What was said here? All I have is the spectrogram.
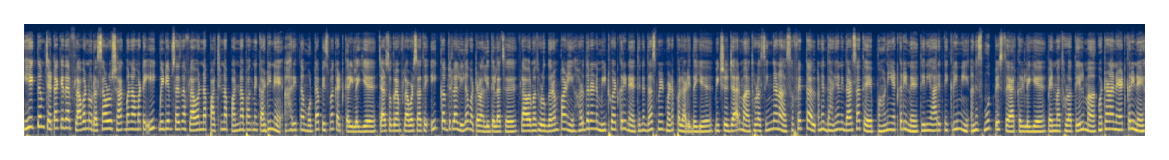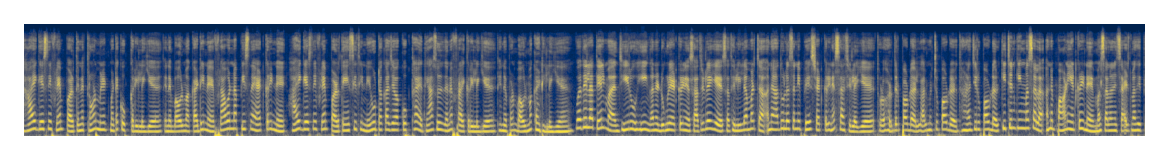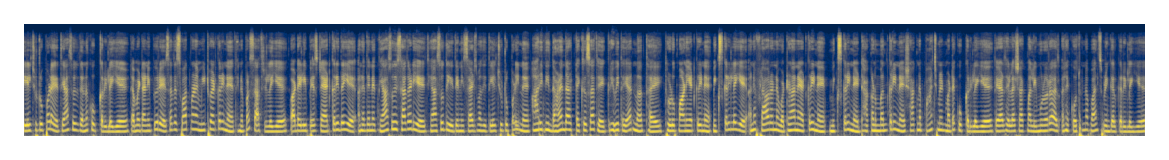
એકદમ ચટાકેદાર ફ્લાવરનું રસાવાળું શાક બનાવવા માટે એક મીડિયમ સાઇઝના ફ્લાવરના પાછળના પાનના ભાગને કાઢીને આ રીતના મોટા પીસમાં કટ કરી લઈએ. ચારસો ગ્રામ ફ્લાવર સાથે એક કપ જેટલા લીલા વટાણા લીધેલા છે. ફ્લાવરમાં થોડું ગરમ પાણી, હળદર અને મીઠું એડ કરીને તેને દસ મિનિટ માટે પલાળી દઈએ. મિક્સર જારમાં થોડા સિંગદાણા, સફેદ તલ અને દાળિયાની દાળ સાથે પાણી એડ કરીને તેની આ રીતની ક્રીમી અને સ્મૂથ પેસ્ટ તૈયાર કરી લઈએ. પેનમાં થોડા તેલમાં વટાણાને એડ કરીને હાઈ ગેસની ફ્લેમ પર તેને ત્રણ મિનિટ માટે કુક કરી લઈએ. તેને બાઉલમાં કાઢીને ફ્લાવરના પીસને એડ કરીને હાઈ ગેસની ફ્લેમ પર તે 80 થી નેવું ટકા જેવા કુક થાય ત્યાં સુધી તેને ફ્રાય કરી લઈએ. તેને પણ બાઉલમાં કાઢી લઈએ. વધેલા તેલમાં જીરું, હિંગ અને ડુંગળી એડ કરીને સાતરી લઈએ. સાથે લીલા મરચાં અને આદુ લસણની પેસ્ટ એડ કરીને સાચી લઈએ. થોડો હળદર પાવડર લાલ મરચું પાવડર ધાણા જીરું પાવડર કિચન કિંગ મસાલા અને પાણી એડ કરીને મસાલાની સાઈડમાંથી તેલ છૂટું પડે ત્યાં સુધી તેને કુક કરી લઈએ. ટમેટાની પ્યુરે સાથે સ્વાદ પ્રમાણે મીઠું એડ કરીને તેને પણ સાતરી લઈએ. વાટેલી પેસ્ટ એડ કરી દઈએ અને તેને ત્યાં સુધી સાતડીએ જ્યાં સુધી તેની સાઈડમાંથી તેલ છૂટું પડીને આ રીતની દાણેદાર ટેક્સચર સાથે ગ્રેવી તૈયાર ન થાય. થોડું પાણી એડ કરીને મિક્સ કરી લઈએ અને ફ્લાવર અને વટાણાને એડ કરીને મિક્સ કરીને ઢાંકણ બંધ કરીને શાકને પાંચ મિનિટ માટે કુક કરી લઈએ. તૈયાર થયેલા શાકમાં લીંબુનો રસ અને કોથમીરના પાન સ્પ્રિંકલ કરી લઈએ.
